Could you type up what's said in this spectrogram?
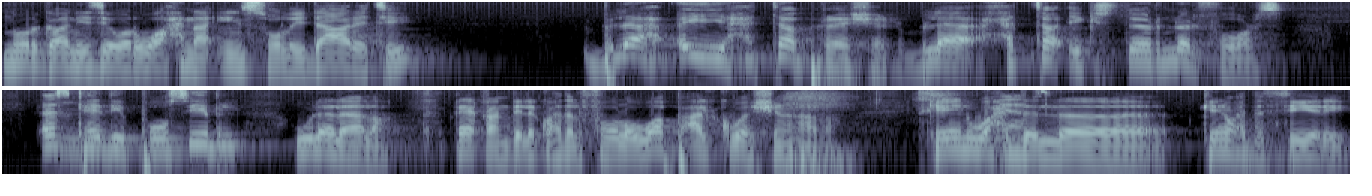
نورغانيزيو رواحنا ان solidarity. بلا أي حتى بريشر بلا حتى اكسترنال فورس أسك هذه بوسيبل ولا لا لا؟ دقيقة ندير لك واحد الفولو اب على الكويشن هذا. كاين واحد كاين واحد الثيري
